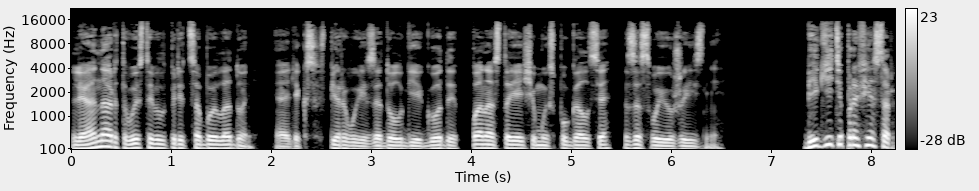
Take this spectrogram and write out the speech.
Леонард выставил перед собой ладонь, и Алекс впервые за долгие годы по-настоящему испугался за свою жизнь. «Бегите, профессор!»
